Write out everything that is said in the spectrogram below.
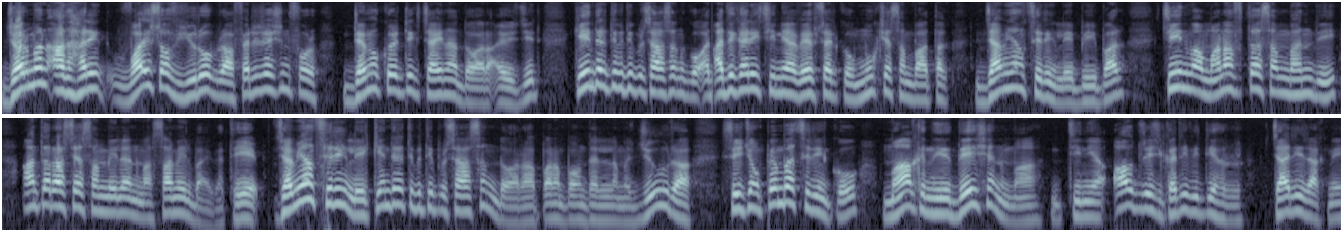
जर्मन आधारित भोइस अफ युरोप र फेडरेसन फर डेमोक्रेटिक चाइनाद्वारा आयोजित केन्द्रीय तिब्बती प्रशासनको आधिकारिक चिनिया वेबसाइटको मुख्य सम्पादक जामियाङ सिरिङले बिहिबार चीनमा मानवता सम्बन्धी अन्तर्राष्ट्रिय सम्मेलनमा सामेल भएका थिए जमियात छिरिङले केन्द्रीय तिब्बती प्रशासनद्वारा परम्परा दलिलामा जू र सिजोङ पेम्बा छिरिङको माग निर्देशनमा चिनिया आउटरिच गतिविधिहरू जारी राख्ने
